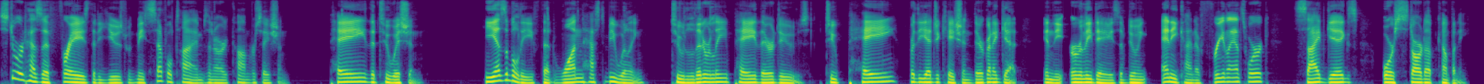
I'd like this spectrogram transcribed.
Stuart has a phrase that he used with me several times in our conversation pay the tuition. He has a belief that one has to be willing to literally pay their dues, to pay for the education they're going to get in the early days of doing any kind of freelance work, side gigs, or startup company.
